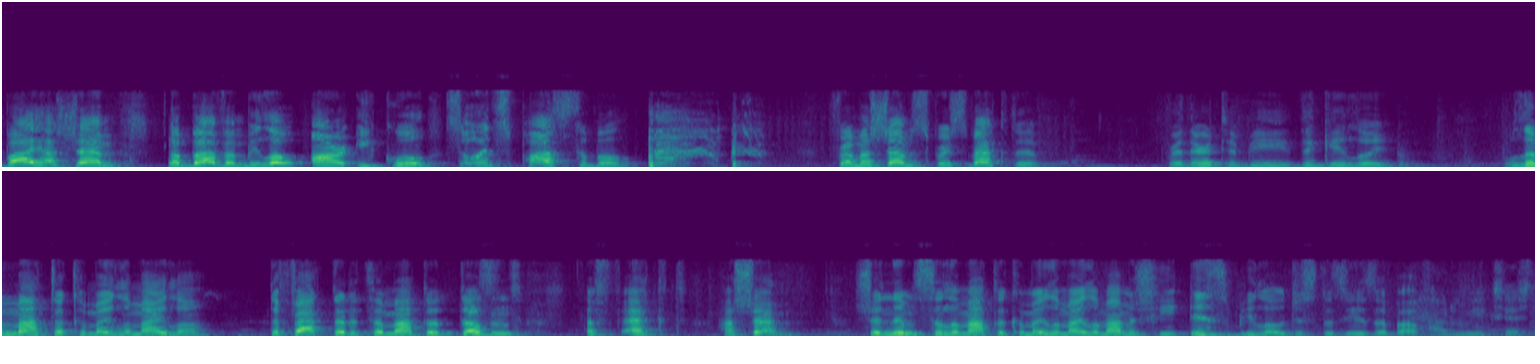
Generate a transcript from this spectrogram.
By Hashem, above and below are equal, so it's possible, from Hashem's perspective, for there to be the gilui lemata kamei lemaila. The fact that it's a mata doesn't affect Hashem. Shenimsa lemata kamei lemaila mamish. He is below just as he is above. How do we exist?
